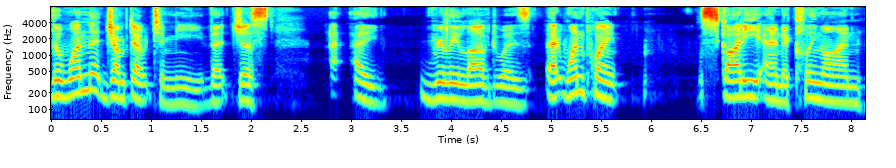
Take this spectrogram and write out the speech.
The one that jumped out to me that just I- really loved was at one point Scotty and a Klingon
